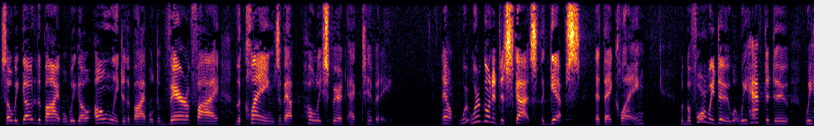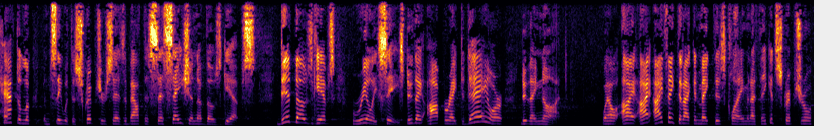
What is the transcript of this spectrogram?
So we go to the Bible, we go only to the Bible to verify the claims about Holy Spirit activity. Now, we're going to discuss the gifts that they claim. But before we do, what we have to do, we have to look and see what the Scripture says about the cessation of those gifts. Did those gifts really cease? Do they operate today or do they not? Well, I, I, I, think that I can make this claim, and I think it's scriptural.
